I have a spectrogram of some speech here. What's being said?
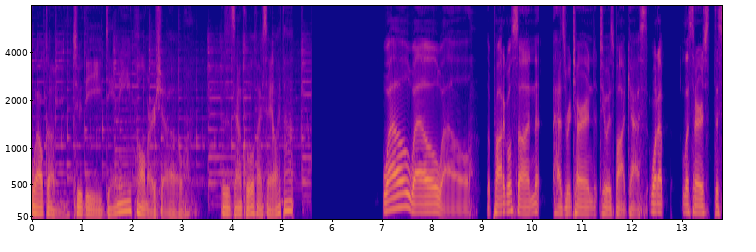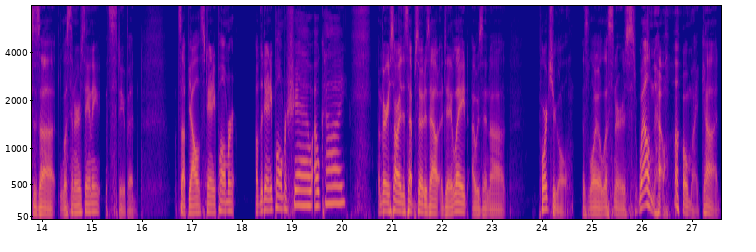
Welcome to the Danny Palmer Show. Does it sound cool if I say it like that? Well, well, well. The prodigal son has returned to his podcast. What up, listeners? This is uh listeners, Danny. It's stupid. What's up, y'all? It's Danny Palmer of the Danny Palmer Show. Okay. I'm very sorry this episode is out a day late. I was in uh Portugal, as loyal listeners well know. Oh my god.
